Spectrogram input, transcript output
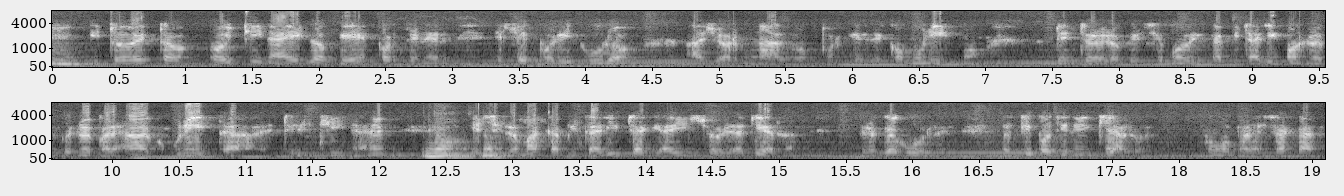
Mm. Y todo esto, hoy China es lo que es por tener ese politburo ayornado, porque es de comunismo, dentro de lo que se mueve el capitalismo, no es, no es para nada comunista este, China, ¿eh? no, es lo más capitalista que hay sobre la Tierra. Pero ¿qué ocurre? Los tipos tienen claro, como para sacar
